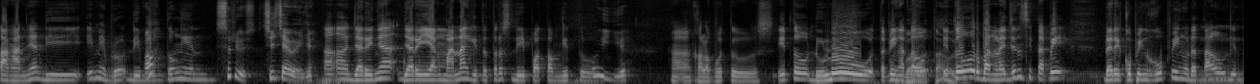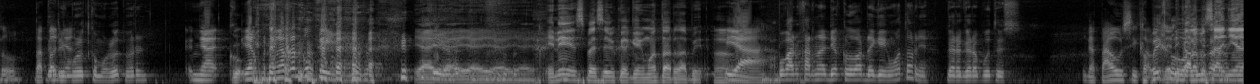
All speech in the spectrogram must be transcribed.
tangannya di ini bro dibuntungin. Serius? Si ceweknya? Eh, eh, jarinya jari yang mana gitu terus dipotong gitu. Oh iya. Heeh, kalau putus itu dulu tapi nggak tahu. Baru tahu itu urban legend sih tapi dari kuping ke kuping udah tahu gitu nggak tahu Dari mulut ke mulut meren. nya, yang mendengar kan kuping ya, ya, ya, ya, ya. Ini spesifik ke geng motor tapi. iya Bukan karena dia keluar dari geng motornya, gara-gara putus. nggak tahu sih kalau Tapi kalau juga misalnya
